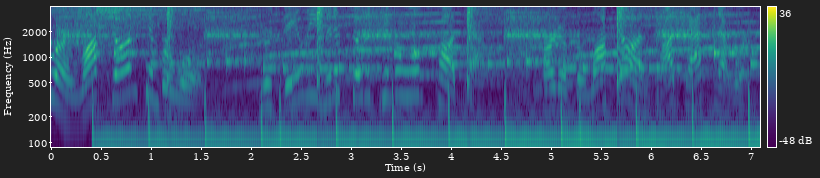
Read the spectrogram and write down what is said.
You are Locked On Timberwolves, your daily Minnesota Timberwolves podcast, part of the Locked On Podcast Network.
